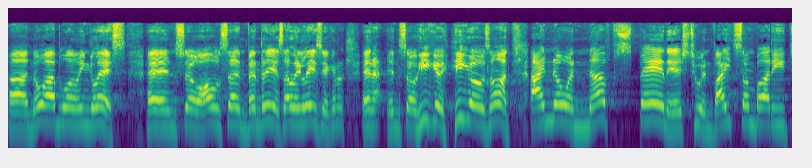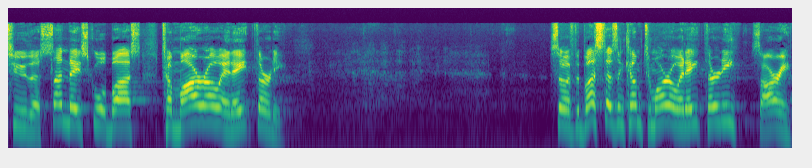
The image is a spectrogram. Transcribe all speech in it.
Uh, no hablo inglés. And so all of a sudden, vendrías a la iglesia. And, and so he, he goes on. I know enough Spanish to invite somebody to the Sunday school bus tomorrow at 8.30. So if the bus doesn't come tomorrow at 8.30, sorry.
